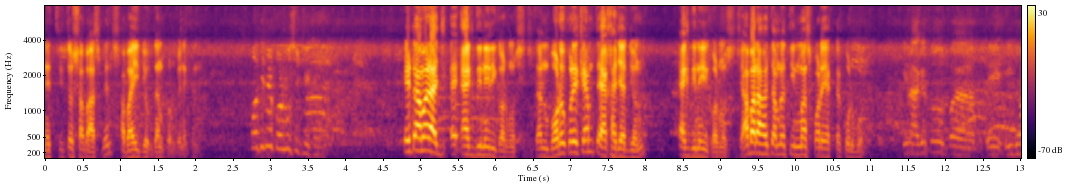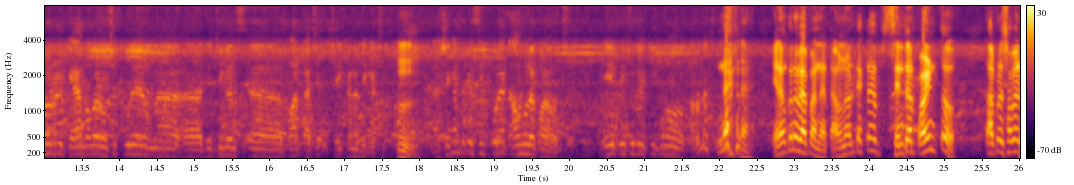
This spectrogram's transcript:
নেতৃত্ব সব আসবেন সবাই যোগদান করবেন এখানে। কদিনের কর্মসূচি এটা? এটা আমার আজ একদিনেরই কর্মসূচি কারণ বড় করে ক্যাম্প তো এক হাজার জন একদিনেরই কর্মসূচি। আবার হয়তো আমরা তিন মাস পরে একটা করব। এর আগে তো এই- এই ধরনের ক্যাম্প আমরা রশিদপুরে যে চিলড্রেন্স পার্ক আছে সেইখানে দেখেছি। সেখান থেকে সিট করে টাউন হলে করা হচ্ছে। এর পিছনে কি কোনো কারণ আছে? না না এরকম কোনো ব্যাপার না। টাউন হলটা একটা সেন্টার পয়েন্ট তো। তারপরে সবার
